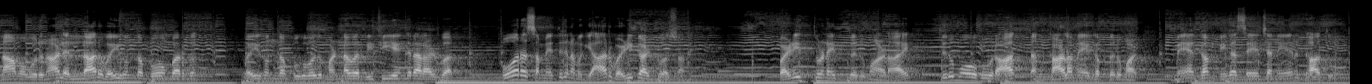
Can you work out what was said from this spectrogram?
நாம ஒரு நாள் எல்லாரும் வைகுந்தம் போகும் பாருங்க. வைகுந்தம் புகுவது மன்னவர் விதியேங்கிறார் ஆழ்வார். போற சமயத்துக்கு நமக்கு யார் வழிகாட்டுவா சுவாமி? வழித்துணை பெருமாளாய் திருமோகூர் ஆத்தன் காலமேக பெருமாள். மேகம் மிக சேச்சனேன்னு தாத்து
